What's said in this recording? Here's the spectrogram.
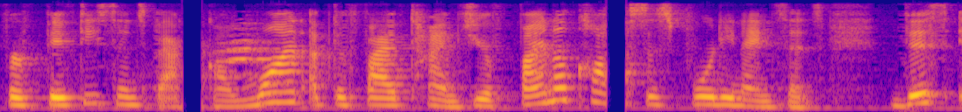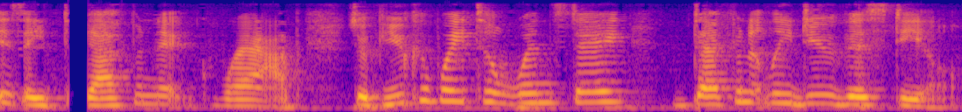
for 50 cents back on one up to five times. Your final cost is 49 cents. This is a definite grab. So if you can wait till Wednesday, definitely do this deal.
